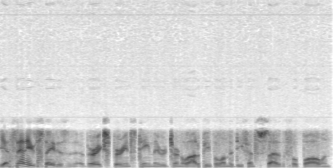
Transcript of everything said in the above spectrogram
Yeah, San Diego State is a very experienced team. They return a lot of people on the defensive side of the football, and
